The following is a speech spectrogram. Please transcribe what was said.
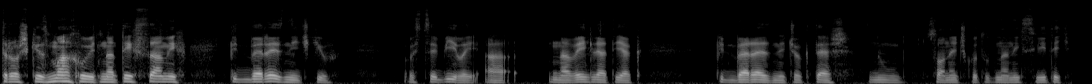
трошки змахують на тих самих підберезничків. Ось це білий, а на вигляд як підберезничок теж. Ну, сонечко тут на них світить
